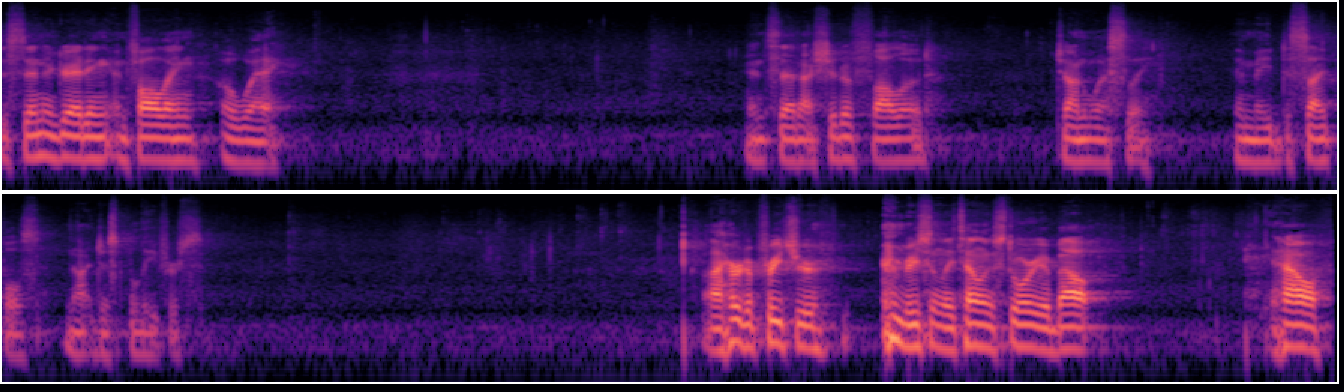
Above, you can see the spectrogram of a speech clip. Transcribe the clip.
disintegrating and falling away. And said, I should have followed John Wesley and made disciples, not just believers. I heard a preacher recently telling a story about how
